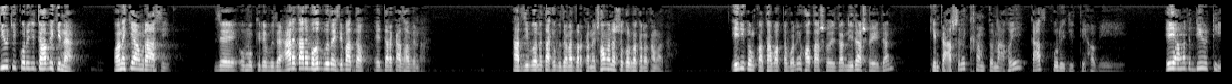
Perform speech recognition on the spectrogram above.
ডিউটি করে যেতে হবে কিনা? অনেকে আমরা আসি যে অমুকিরে বুঝায়, আরে তারে বহুত বুঝাইছে, বাদ দাও এই দ্বারা কাজ হবে না। আর জীবনে তাকে বোঝানোর দরকার নেই, সময় নষ্ট করবে কেন খামাখা? এইরকম কথাবার্তা বলে হতাশ হয়ে যান, নিরাশ হয়ে যান, কিন্তু আসলে ক্ষান্ত না হয়ে কাজ করে যেতে হবে। এই আমাদের ডিউটি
